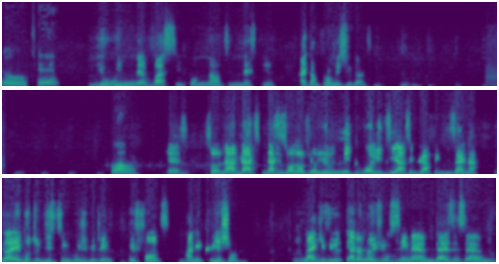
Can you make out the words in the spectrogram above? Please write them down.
okay. You will never see from now to next year. I can promise you that. Wow. Yes. So now that that is one of your unique quality as a graphic designer. You are able to distinguish between a font and a creation. Like if you, I don't know if you've seen um, there is this um,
